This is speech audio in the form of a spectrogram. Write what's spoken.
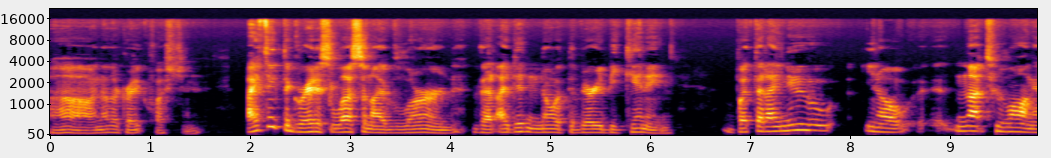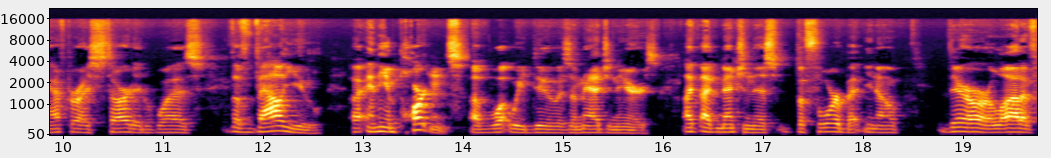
Ah, another great question. I think the greatest lesson I've learned that I didn't know at the very beginning, but that I knew, you know, not too long after I started was the value uh, and the importance of what we do as Imagineers. I've, I've mentioned this before, but you know, there are a lot of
